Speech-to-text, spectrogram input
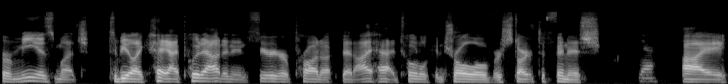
for me as much to be like, hey, I put out an inferior product that I had total control over start to finish. Yeah. I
